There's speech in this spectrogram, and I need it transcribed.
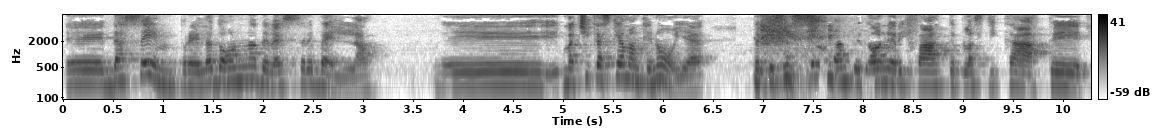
eh, da sempre la donna deve essere bella, eh, ma ci caschiamo anche noi, eh? perché se ci sono tante donne rifatte, plasticate,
